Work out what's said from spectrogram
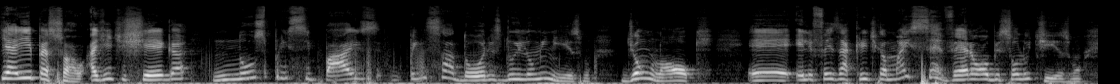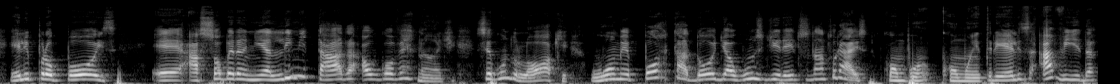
E aí, pessoal, a gente chega nos principais pensadores do iluminismo. John Locke é, ele fez a crítica mais severa ao absolutismo. Ele propôs é, a soberania limitada ao governante. Segundo Locke, o homem é portador de alguns direitos naturais, como, como entre eles a vida,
